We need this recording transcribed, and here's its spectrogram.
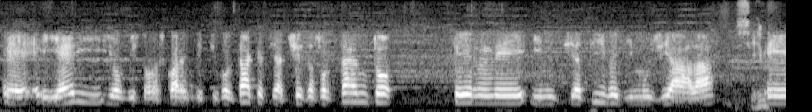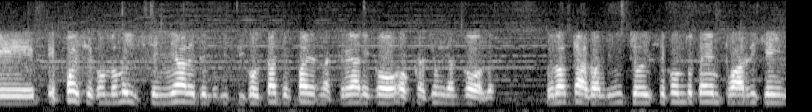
E, e ieri io ho visto una squadra in difficoltà che si è accesa soltanto per le iniziative di Musiala. E, e poi secondo me il segnale delle difficoltà del Bayern a creare go- occasioni da gol me lo ha dato all'inizio del secondo tempo Harry Kane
